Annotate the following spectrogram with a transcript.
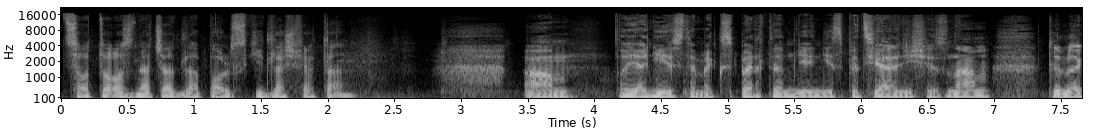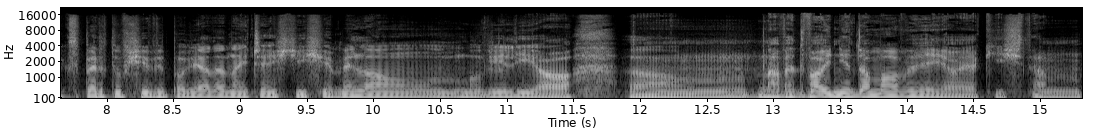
Co to oznacza dla Polski, dla świata? Um. No ja nie jestem ekspertem, nie, niespecjalnie się znam. Tylu ekspertów się wypowiada, najczęściej się mylą. Mówili o nawet wojnie domowej, o jakiejś tam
